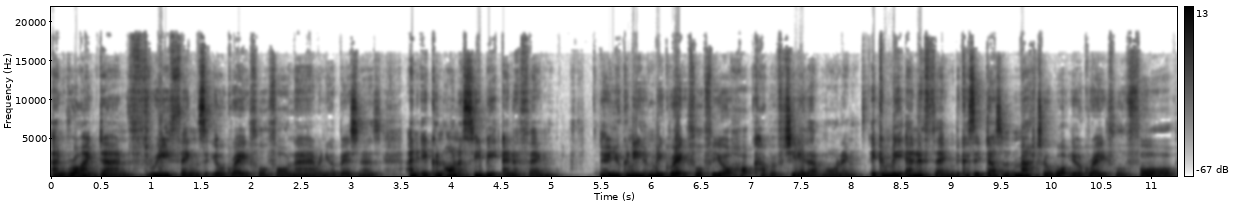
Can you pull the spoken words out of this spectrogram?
and write down three things that you're grateful for now in your business and it can honestly be anything know, you can even be grateful for your hot cup of tea that morning. It can be anything because it doesn't matter what you're grateful for.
